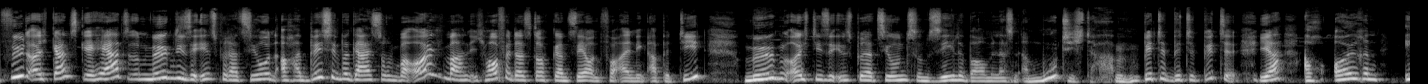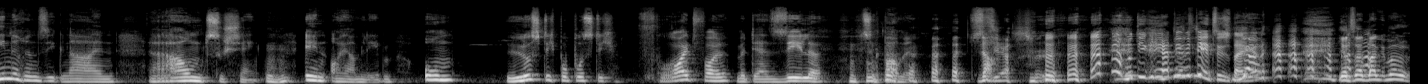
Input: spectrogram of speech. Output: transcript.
fühlt euch ganz geherzt und mögen diese Inspiration auch ein bisschen Begeisterung bei euch machen. Ich hoffe das doch ganz sehr und vor allen Dingen Appetit. Mögen euch diese Inspiration zum Seele baumeln lassen ermutigt haben. Bitte, bitte, bitte, ja? Auch euren inneren Signalen Raum zu schenken in eurem Leben, um lustig, popustig, freudvoll mit der Seele zu baumeln. So. Sehr schön. Und die Kreativität zu steigern. Ja, Jetzt hat man immer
